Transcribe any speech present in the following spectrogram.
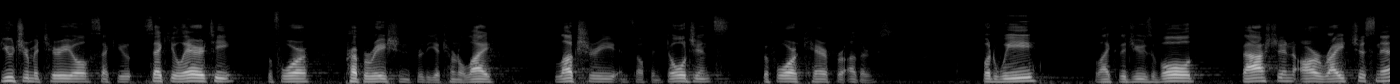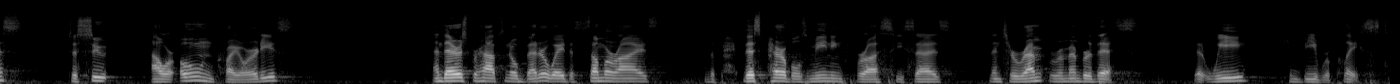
future material secu- secularity before preparation for the eternal life, luxury and self indulgence before care for others. But we, like the Jews of old, fashion our righteousness to suit our own priorities. And there is perhaps no better way to summarize the, this parable's meaning for us, he says, than to rem- remember this that we can be replaced.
